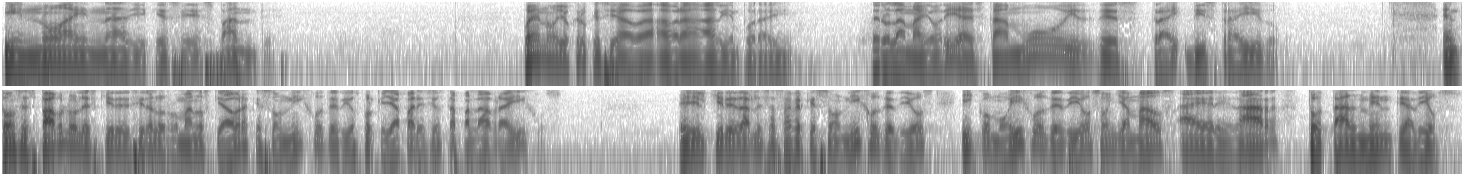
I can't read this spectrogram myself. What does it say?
y no hay nadie que se espante. Bueno, yo creo que sí habrá, alguien por ahí, pero la mayoría está muy distraído. Entonces Pablo les quiere decir a los romanos que ahora que son hijos de Dios, porque ya apareció esta palabra hijos, él quiere darles a saber que son hijos de Dios y como hijos de Dios son llamados a heredar totalmente a Dios.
